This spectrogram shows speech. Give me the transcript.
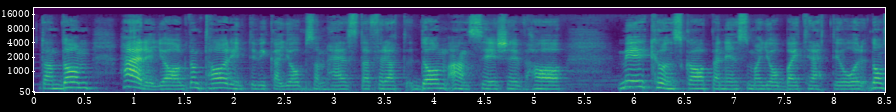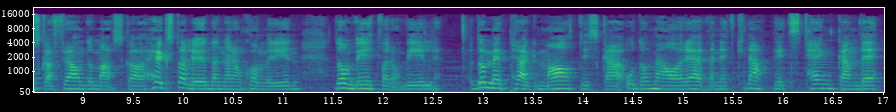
Utan de, här är jag, de tar inte vilka jobb som helst därför att de anser sig ha mer kunskap än en som har jobbat i 30 år. De ska fram, de ska ha högsta lönen när de kommer in, de vet vad de vill, de är pragmatiska och de har även ett knapphetstänkande.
